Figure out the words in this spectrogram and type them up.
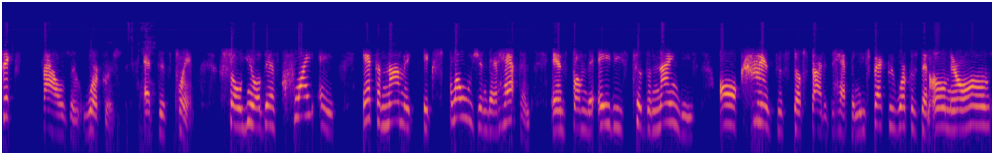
6,000 workers at this plant. So, you know, there's quite a economic explosion that happened And from the 80s to the 90s, all kinds of stuff started to happen. These factory workers that owned their homes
